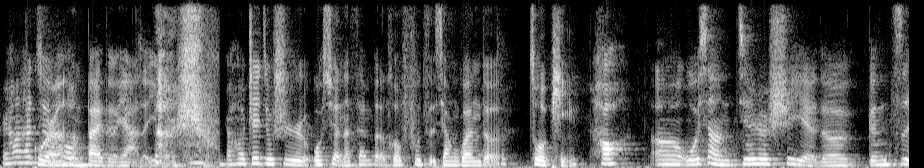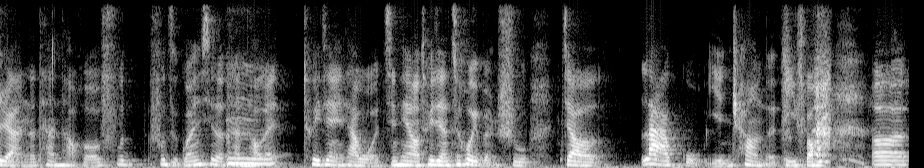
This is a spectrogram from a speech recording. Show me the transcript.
然后他果然很拜德雅的一本书。然后这就是我选的三本和父子相关的作品。好。呃，我想接着视野的跟自然的探讨和父父子关系的探讨来推荐一下我今天要推荐最后一本书，叫《蜡鼓吟唱的地方》。呃，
